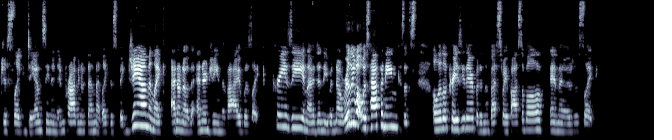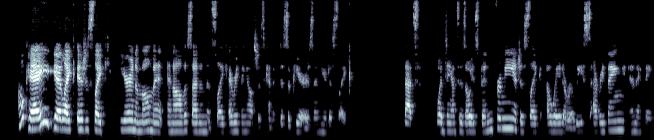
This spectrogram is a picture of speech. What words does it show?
just like dancing and improvising with them at like this big jam and like I don't know the energy and the vibe was like crazy and I didn't even know really what was happening because it's a little crazy there but in the best way possible and it was just like okay yeah like it's just like you're in a moment and all of a sudden it's like everything else just kind of disappears and you're just like that's what dance has always been for me it's just like a way to release everything and i think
